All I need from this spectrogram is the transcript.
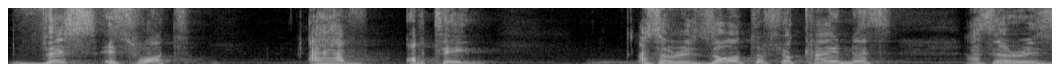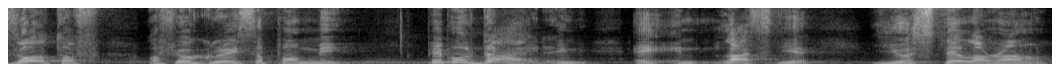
this is what I have obtained as a result of your kindness, as a result of, of your grace upon me. People died in, in, last year. You're still around.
